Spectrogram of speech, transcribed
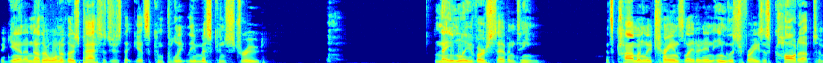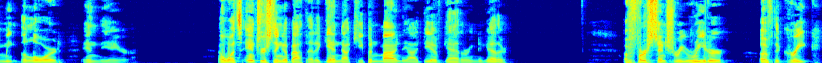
Again, another one of those passages that gets completely misconstrued. Namely, verse 17. It's commonly translated in English phrases, caught up to meet the Lord in the air. And what's interesting about that, again, now keep in mind the idea of gathering together. A first century reader of the Greek,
